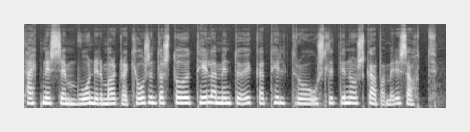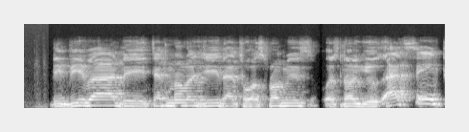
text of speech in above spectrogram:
Tækni sem vonir margra kjósendastóðu til að myndu auka tiltrú og úslitinu og skapa meiri sátt. The beaver, the technology that was promised was not used. I think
